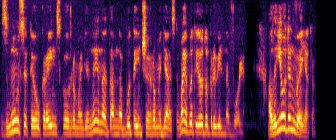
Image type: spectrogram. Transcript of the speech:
змусити українського громадянина там набути інше громадянство. Має бути його добровільна воля. Але є один виняток.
